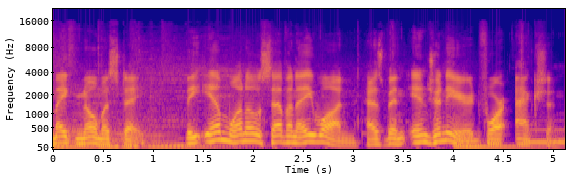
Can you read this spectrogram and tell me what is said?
Make no mistake, the M107A1 has been engineered for action.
